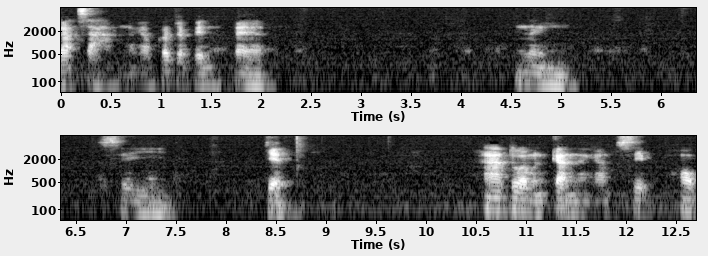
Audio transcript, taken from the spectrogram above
ละสามนะครับ ก็จะเป็นแปดหนึ่งสี่ เจ็ดห้าตัวเหมือนกันนะครับสิบหก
